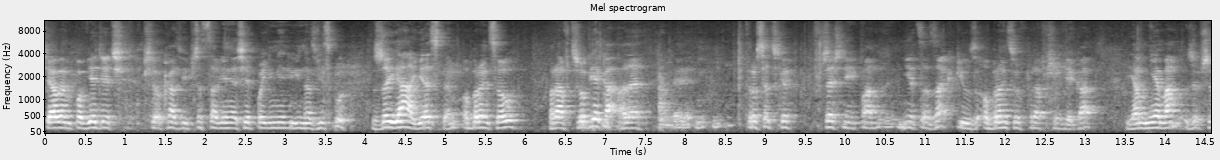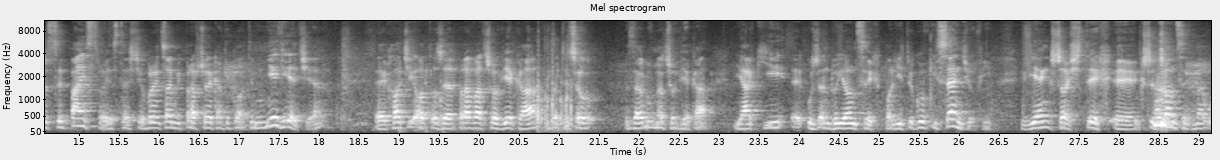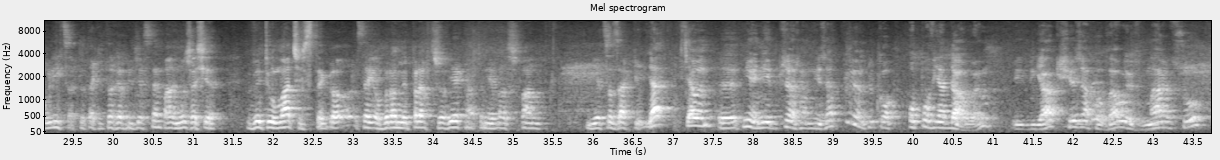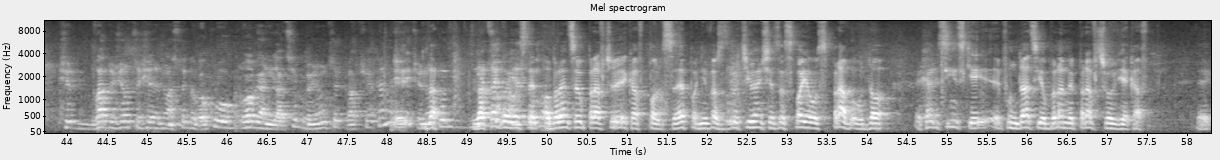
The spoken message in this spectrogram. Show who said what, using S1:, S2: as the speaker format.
S1: chciałem powiedzieć przy okazji przedstawienia się po imieniu i nazwisku, że ja jestem obrońcą praw człowieka, ale e, troszeczkę wcześniej pan nieco zakpił z obrońców praw człowieka. Ja mniemam, że wszyscy Państwo jesteście obrońcami praw człowieka, tylko o tym nie wiecie. E, Chodzi o to, że prawa człowieka dotyczą zarówno człowieka, jak i e, urzędujących polityków i sędziów. I większość tych e, krzyczących na ulicach, to taki trochę będzie wstęp, ale muszę się wytłumaczyć z, tego, z tej obrony praw człowieka, ponieważ Pan nieco zakpił. Ja chciałem... e,
S2: Nie, nie, przepraszam, nie zapiłem, tylko opowiadałem, jak się zachowały w marcu sie- 2017 roku organizacje broniące praw człowieka na świecie. No
S1: Dla,
S2: to nie
S1: dlatego
S2: cofam
S1: jestem obrońcą praw człowieka w Polsce, ponieważ zwróciłem się ze swoją sprawą do Helsińskiej Fundacji Obrony Praw Człowieka, e,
